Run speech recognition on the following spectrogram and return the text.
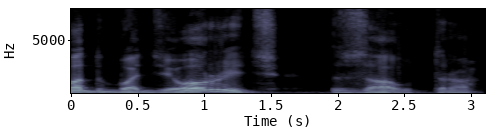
падбадзёрыць заўтра.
